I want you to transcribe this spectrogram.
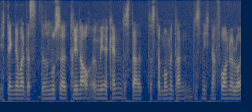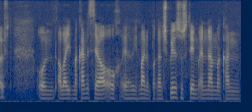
ich denke mal, das, das muss der Trainer auch irgendwie erkennen, dass da, dass da momentan das nicht nach vorne läuft. Und aber man kann es ja auch, äh, ich meine, man kann das Spielsystem ändern, man kann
